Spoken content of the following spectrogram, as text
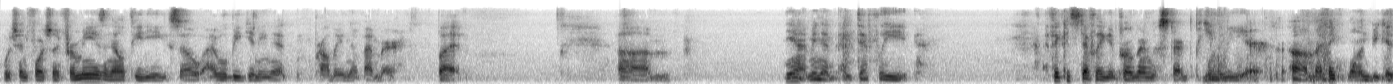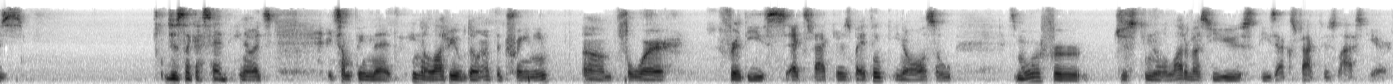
which unfortunately for me is an LTD, so I will be getting it probably in November. But, um, yeah, I mean, I, I definitely think it's definitely a good program to start at the beginning of the year. Um, I think one because, just like I said, you know, it's it's something that you know a lot of people don't have the training um, for for these X factors, but I think you know also it's more for just you know a lot of us used these X factors last year,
